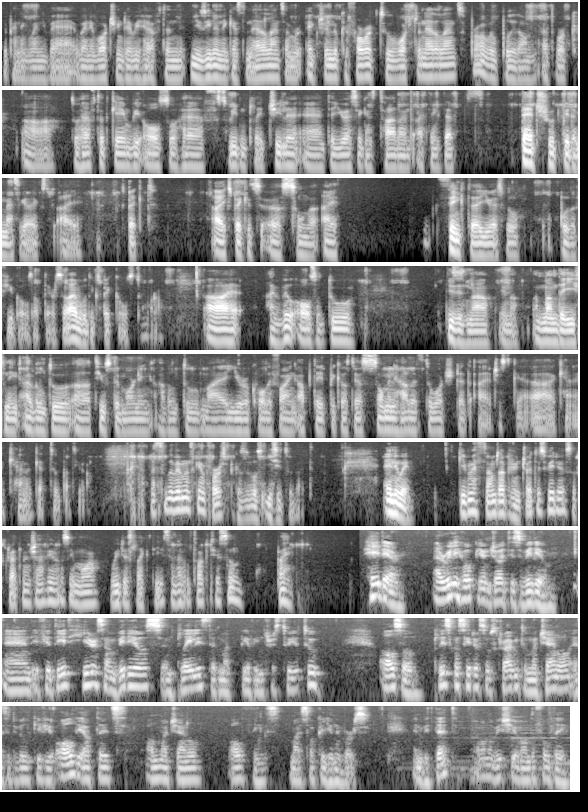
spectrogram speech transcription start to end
depending when you when you're watching. There we have the New Zealand against the Netherlands. I'm actually looking forward to watch the Netherlands. Probably will put it on at work uh, to have that game. We also have Sweden play Chile and the US against Thailand. I think that's that should be the massacre I expect. I expect it uh, sooner. I think the US will put a few goals up there, so I would expect goals tomorrow. Uh, I will also do. This is now, you know, on Monday evening. I will do uh, Tuesday morning. I will do my Euro qualifying update because there's so many highlights to watch that I just can, uh, can, cannot get to. But you know, let's do the women's game first because it was easy to that. Anyway, give me a thumbs up if you enjoyed this video. Subscribe to my channel if you want to see more videos like these, and I will talk to you soon. Bye. Hey there. I really hope you enjoyed this video. And if you did, here are some videos and playlists that might be of interest to you too. Also, please consider subscribing to my channel as it will give you all the updates on my channel, all things My Soccer Universe. And with that, I want to wish you a wonderful day.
